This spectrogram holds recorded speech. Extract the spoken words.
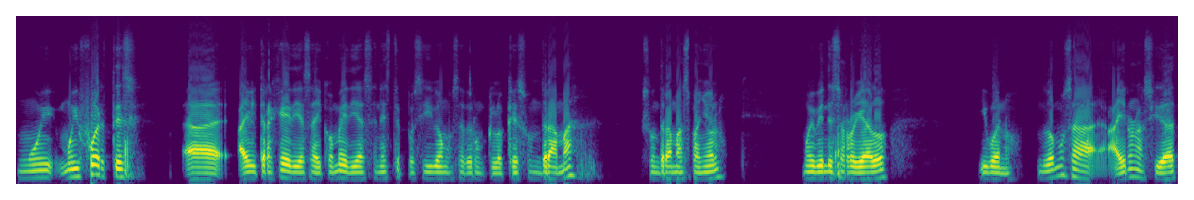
muy, muy fuertes. Ah, hay tragedias, hay comedias. En este, pues sí, vamos a ver un, lo que es un drama. Es un drama español, muy bien desarrollado. Y bueno, nos vamos a, ir a una ciudad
